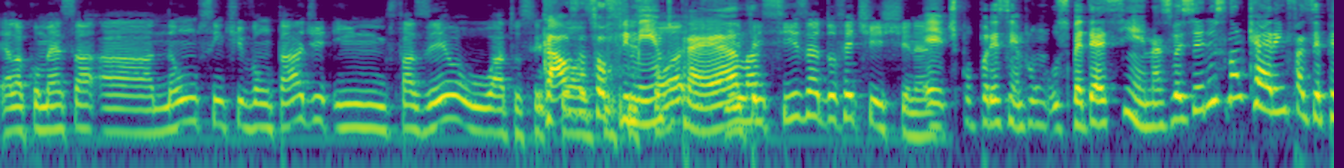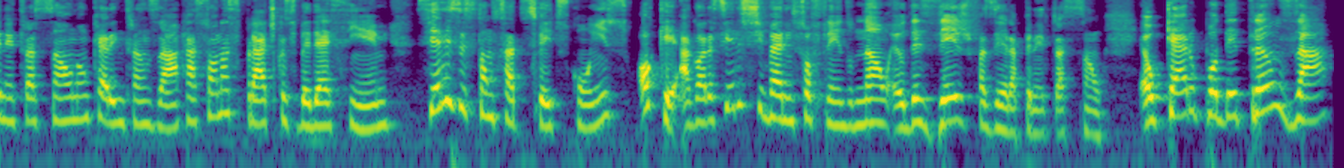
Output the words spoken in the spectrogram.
ela começa a não sentir vontade em fazer o ato sexual. Causa sofrimento si para ela. E precisa do fetiche, né? É, tipo, por exemplo, os BDSM. Às vezes eles não querem fazer penetração, não querem transar, tá só nas práticas BDSM. Se eles estão satisfeitos com isso, ok. Agora, se eles estiverem sofrendo, não, eu desejo fazer a penetração, eu quero poder transar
